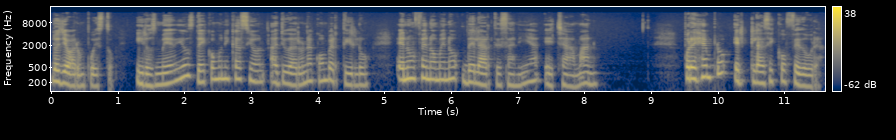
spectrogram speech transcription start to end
lo llevaron puesto y los medios de comunicación ayudaron a convertirlo en un fenómeno de la artesanía hecha a mano. Por ejemplo, el clásico Fedora.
